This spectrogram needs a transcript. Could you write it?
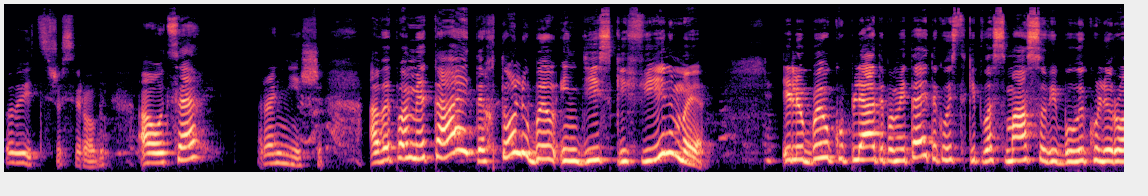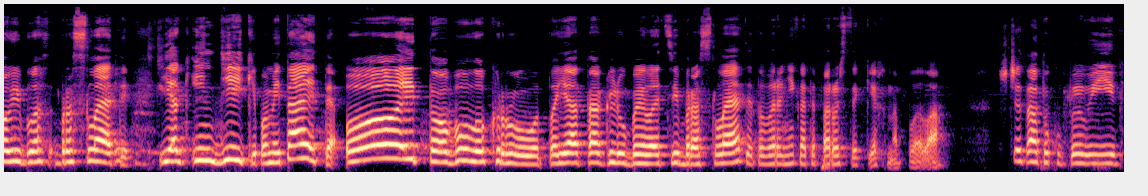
Подивіться, що це робить. А оце раніше. А ви пам'ятаєте, хто любив індійські фільми і любив купляти? Пам'ятаєте, колись такі пластмасові були кольорові браслети, як індійки, пам'ятаєте? Ой, то було круто. Я так любила ці браслети, то Вероніка тепер ось таких наплела. Ще тато купив її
